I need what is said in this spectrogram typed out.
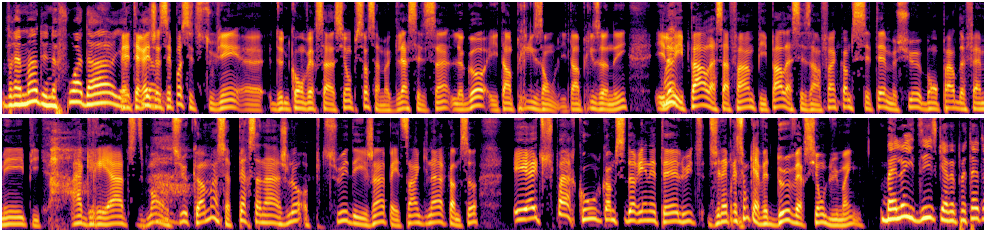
vraiment d'une froideur. Mais Thérèse, je ne sais pas si tu te souviens euh, d'une conversation, puis ça, ça m'a glacé le sang. Le gars est en prison, il est emprisonné, et là, il parle à sa femme, puis il parle à ses enfants comme si c'était monsieur, bon père de famille, puis agréable. Tu te dis, mon Dieu, comment ce personnage-là a pu tuer des gens, puis être sanguinaire comme ça, et être super cool, comme si de rien n'était. Lui, j'ai l'impression qu'il y avait deux versions de lui-même. Ben là, ils disent qu'il y avait peut-être,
